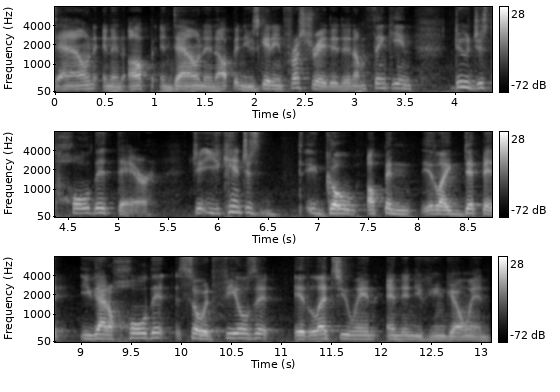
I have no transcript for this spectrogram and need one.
down and then up and down and up and he was getting frustrated and i'm thinking dude just hold it there you can't just go up and like dip it. You got to hold it so it feels it, it lets you in, and then you can go in.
